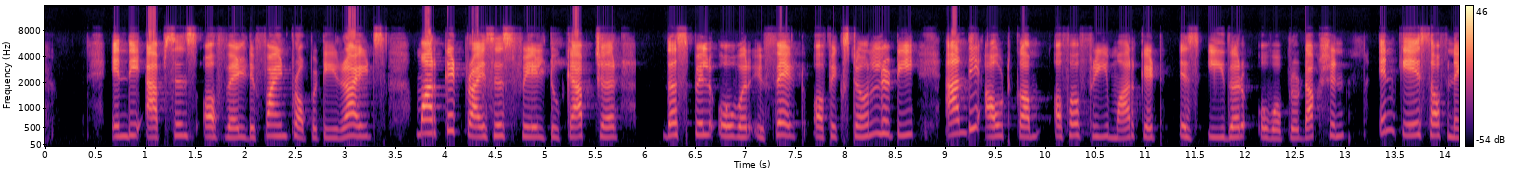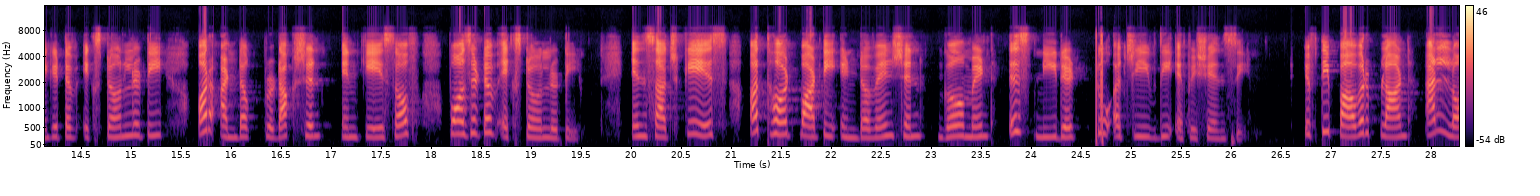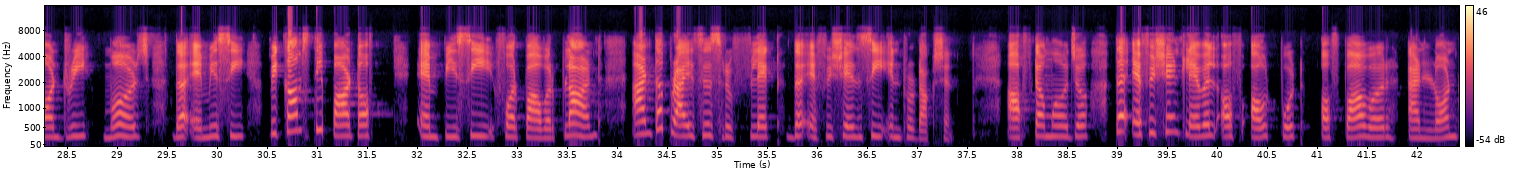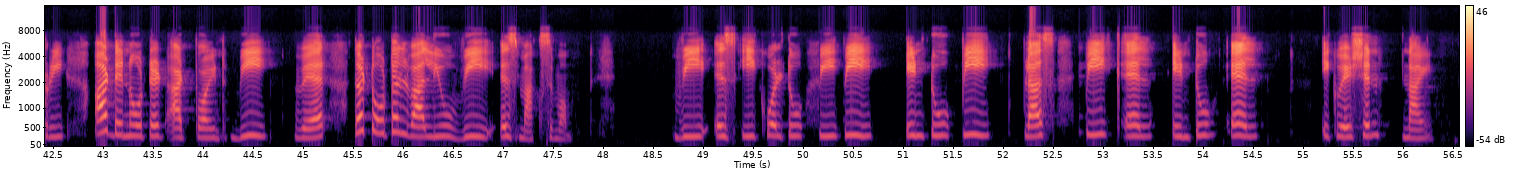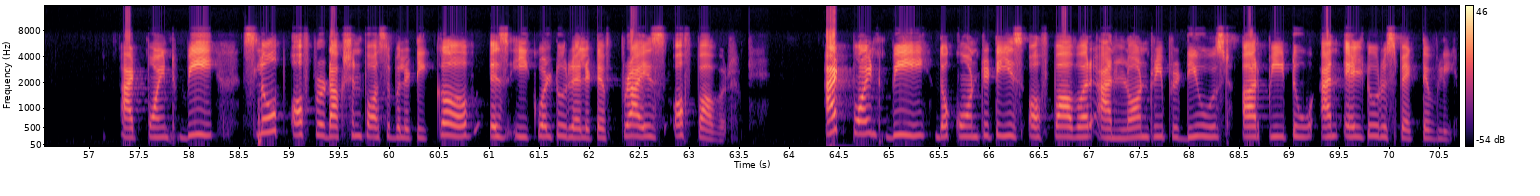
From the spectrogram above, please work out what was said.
In the absence of well defined property rights, market prices fail to capture the spillover effect of externality and the outcome of a free market is either overproduction in case of negative externality or underproduction in case of positive externality. In such case, a third party intervention government is needed to achieve the efficiency. If the power plant and laundry merge, the MEC becomes the part of MPC for power plant and the prices reflect the efficiency in production. After merger, the efficient level of output of power and laundry are denoted at point B where the total value V is maximum. V is equal to PP into P plus PL into L equation 9. At point B, slope of production possibility curve is equal to relative price of power. At point B, the quantities of power and laundry produced are P2 and L2 respectively.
